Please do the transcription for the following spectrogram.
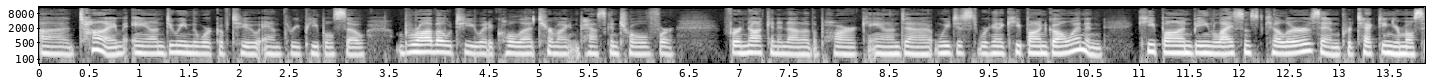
uh, time and doing the work of two and three people. So bravo to you at Ecola Termite and Pest Control for for knocking it out of the park. And uh, we just we're going to keep on going and keep on being licensed killers and protecting your most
